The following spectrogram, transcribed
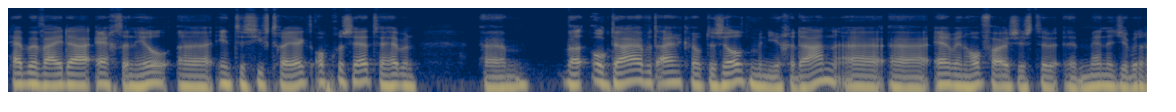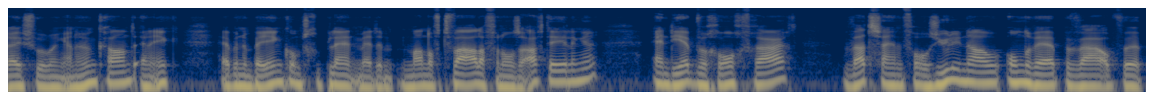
hebben wij daar echt een heel eh, intensief traject opgezet. We hebben, ehm, wat, ook daar hebben we het eigenlijk op dezelfde manier gedaan. Eh, eh, Erwin Hofhuis is de manager bedrijfsvoering aan hun kant. En ik hebben een bijeenkomst gepland met een man of twaalf van onze afdelingen. En die hebben we gewoon gevraagd, wat zijn volgens jullie nou onderwerpen waarop we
